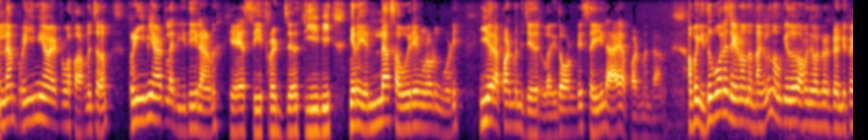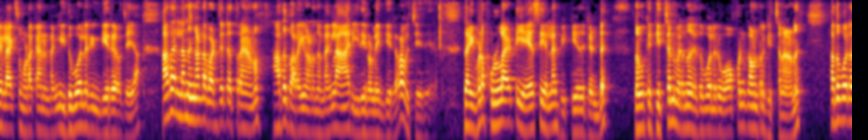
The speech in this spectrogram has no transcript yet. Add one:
എല്ലാം പ്രീമിയം ആയിട്ടുള്ള ഫർണിച്ചറും പ്രീമിയം ആയിട്ടുള്ള രീതിയിലാണ് A C fridge T V ഇങ്ങനെ എല്ലാ സൗകര്യങ്ങളോടും കൂടി ഈ ഒരു അപ്പാർട്ട്മെന്റ് ചെയ്തിട്ടുള്ളത്. ഇത് ഓൾറെഡി സെയിലായ അപ്പാർട്ട്മെന്റ് ആണ്. അപ്പോൾ ഇതുപോലെ ചെയ്യണമെന്നുണ്ടെങ്കിൽ നമുക്ക് ഇത് പറഞ്ഞ പോലെ ഒരു ട്വന്റി ഫൈവ് ലാക്സ് മുടക്കാനുണ്ടെങ്കിൽ ഇതുപോലെ ഒരു ഇന്റീരിയർ ചെയ്യാം. അതല്ല നിങ്ങളുടെ ബഡ്ജറ്റ് എത്രയാണോ അത് പറയുകയാണെന്നുണ്ടെങ്കിൽ ആ രീതിയിലുള്ള ഇന്റീരിയർ അവർ ചെയ്തു തരും. ഇതാ ഇവിടെ ഫുള്ളായിട്ട് എ സി എല്ലാം ഫിറ്റ് ചെയ്തിട്ടുണ്ട്. നമുക്ക് കിച്ചൺ വരുന്നത് ഇതുപോലെ ഒരു ഓപ്പൺ കൗണ്ടർ കിച്ചണാണ് അതുപോലെ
